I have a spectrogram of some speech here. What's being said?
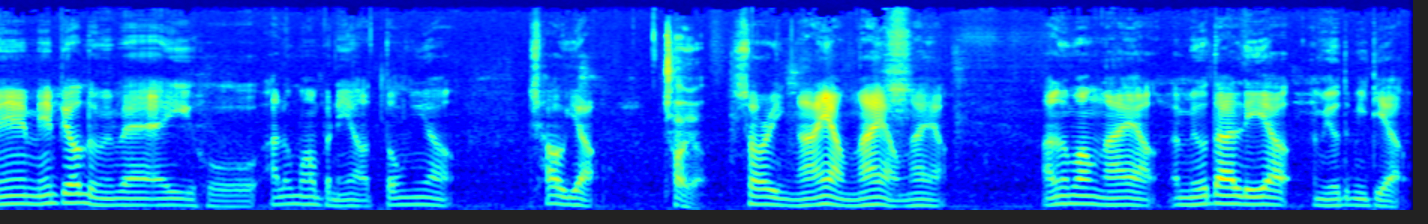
မင်းမင်းပြောလို့မင်းပဲအဲ့ဟိုအားလုံးပေါင်းဘယ်နှစ်ယောက်3ယောက်6ယောက် 6ရောက် sorry 9ယောက်9ယောက်9ယောက်အားလုံးပေါင်း9ယောက်အမျိုးသား4ယောက်အမျိုးသမီး1ယောက်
